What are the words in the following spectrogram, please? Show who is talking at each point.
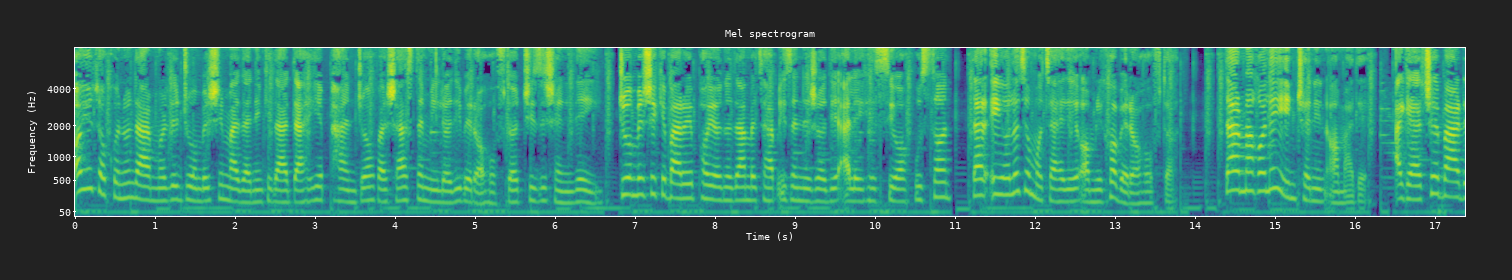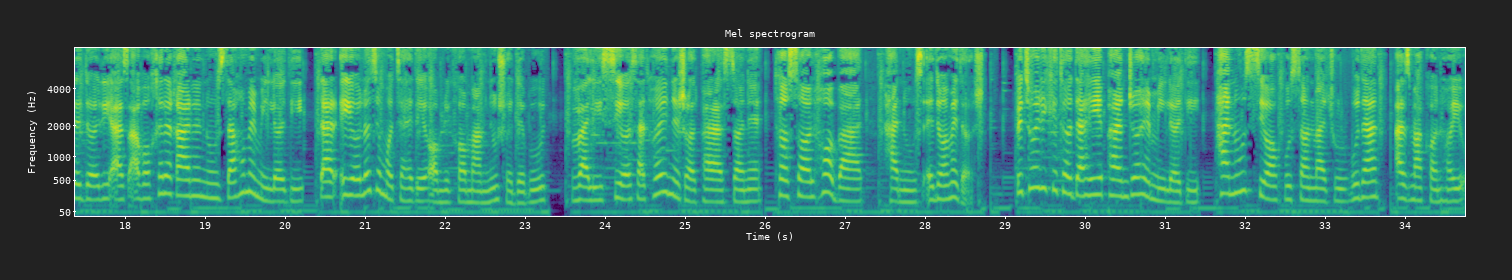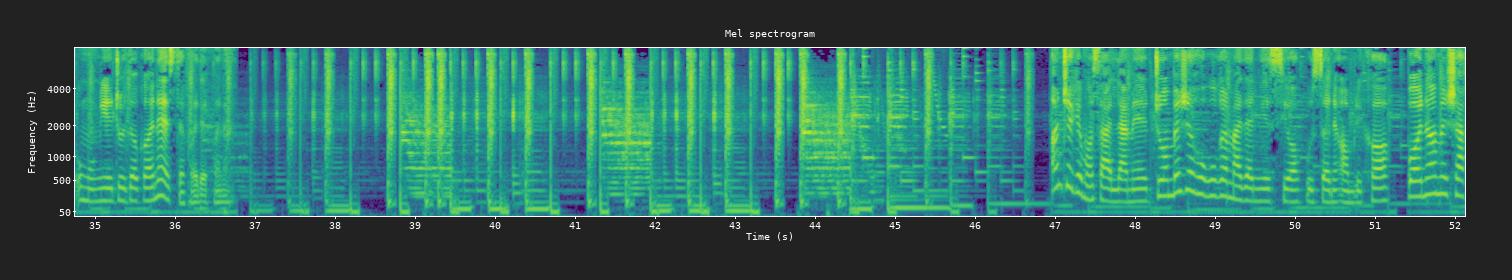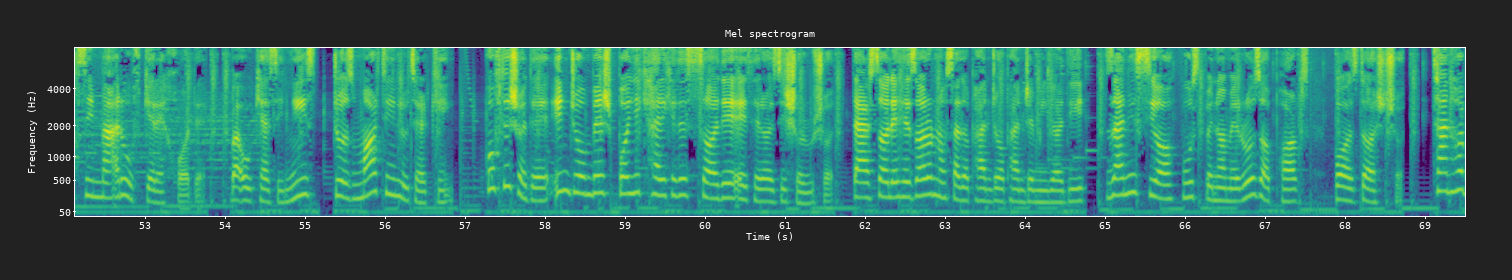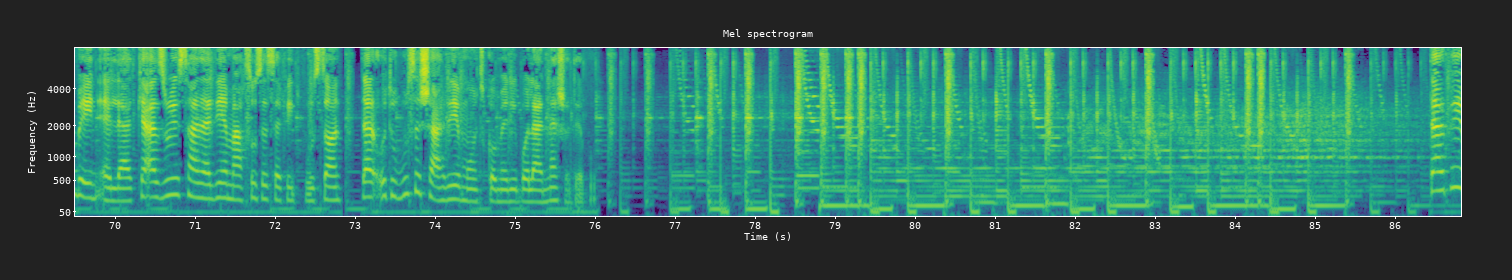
Speaker 1: آیا تا کنون در مورد جنبشی مدنی که در دهه 50 و 60 میلادی به راه افتاد چیزی شنیده ای؟ جنبشی که برای پایان دادن به تبعیض نژادی علیه سیاه پوستان در ایالات متحده آمریکا به راه افتاد. در مقاله این چنین آمده اگرچه بردهداری از اواخر قرن 19 میلادی در ایالات متحده آمریکا ممنوع شده بود ولی سیاست های نجات پرستانه تا سالها بعد هنوز ادامه داشت به طوری که تا دهه پنجاه میلادی هنوز سیاه پوستان مجبور بودند از مکانهای عمومی جداگانه استفاده کنند. آنچه که مسلمه جنبش حقوق مدنی سیاه پوستان آمریکا با نام شخصی معروف گره خورده و او کسی نیست جز مارتین لوتر کینگ گفته شده این جنبش با یک حرکت ساده اعتراضی شروع شد. در سال 1955 میلادی زنی سیاه پوست به نام روزا پارکس بازداشت شد. تنها به این علت که از روی صندلی مخصوص سفید پوستان در اتوبوس شهری مونتگومری بلند نشده بود.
